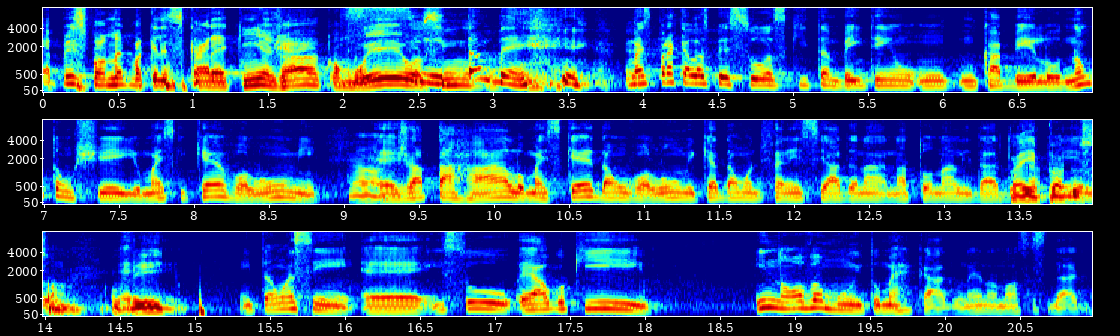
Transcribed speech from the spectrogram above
É principalmente para aqueles carequinhas já, como Sim, eu, assim? também. mas para aquelas pessoas que também têm um, um, cabelo não tão cheio, mas que quer volume, ah. é, já tá ralo, mas quer dar um volume, quer dar uma diferenciada na, na tonalidade do tá aí, cabelo. produção, o é, vídeo. Então, assim, é, isso é algo que inova muito o mercado né, na nossa cidade.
